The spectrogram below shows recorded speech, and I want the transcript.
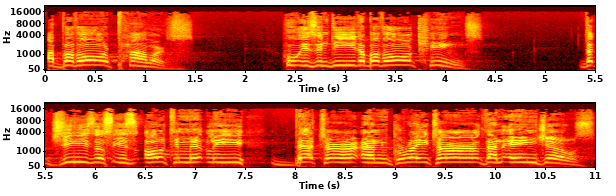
above all powers, who is indeed above all kings. That Jesus is ultimately better and greater than angels.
